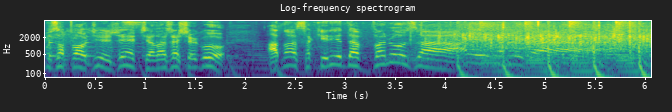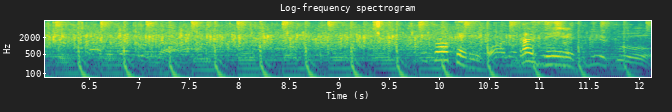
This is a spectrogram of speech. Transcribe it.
Vamos aplaudir, gente. Ela já chegou. A nossa querida Vanusa. Aí, Vanusa. Bom, querido. Olha, Prazer. Vanusa comigo.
